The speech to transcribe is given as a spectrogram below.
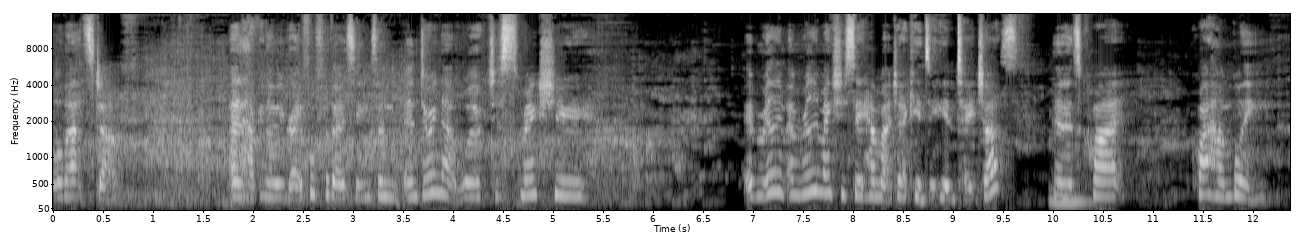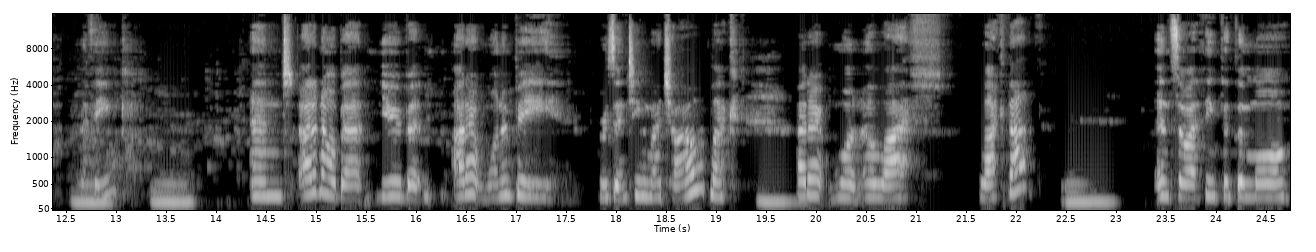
All that stuff. And how can I be grateful for those things? And, and doing that work just makes you. It really, it really makes you see how much our kids are here to teach us, and it's quite, quite humbling, I think. mm, And I don't know about you, but I don't want to be resenting my child. Like, I don't want a life like that. mm, And so I think that the more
